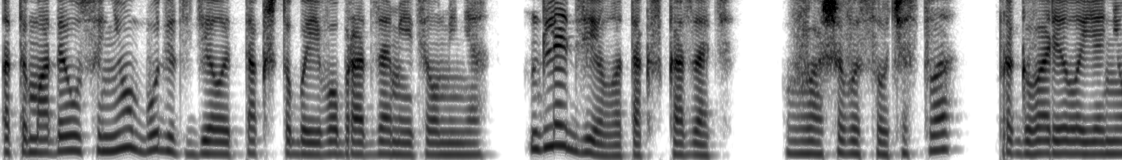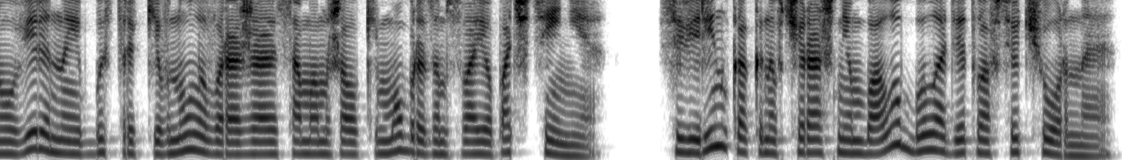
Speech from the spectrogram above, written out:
А Тамадеус и не будет сделать так, чтобы его брат заметил меня. Для дела, так сказать. Ваше высочество?» Проговорила я неуверенно и быстро кивнула, выражая самым жалким образом свое почтение. Северин, как и на вчерашнем балу, был одет во все черное.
